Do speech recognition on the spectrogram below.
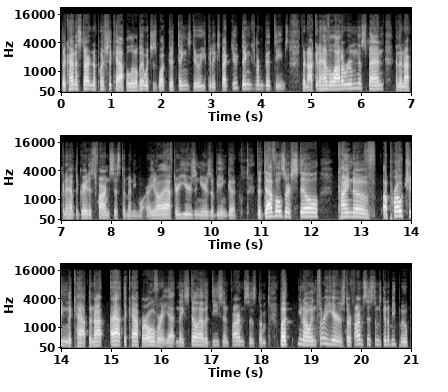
they're kind of starting to push the cap a little bit, which is what good things do. You can expect two things from good teams. They're not going to have a lot of room to spend, and they're not going to have the greatest farm system anymore, you know, after years and years of being good. The Devils are still kind of approaching the cap. They're not at the cap or over it yet, and they still have a decent farm system. But, you know, in three years, their farm system's going to be poop,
